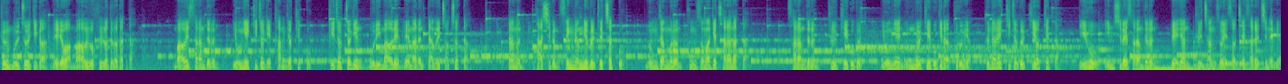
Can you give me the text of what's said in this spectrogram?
그 물줄기가 내려와 마을로 흘러들어갔다. 마을 사람들은 용의 기적에 감격했고 기적적인 물이 마을의 메마른 땅을 적셨다. 땅은 다시금 생명력을 되찾고 농작물은 풍성하게 자라났다. 사람들은 그 계곡을 용의 눈물 계곡이라 부르며 그날의 기적을 기억했다. 이후 임실의 사람들은 매년 그 장소에서 제사를 지내며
